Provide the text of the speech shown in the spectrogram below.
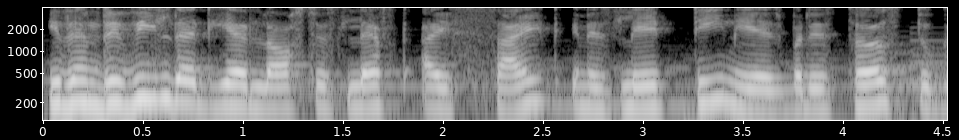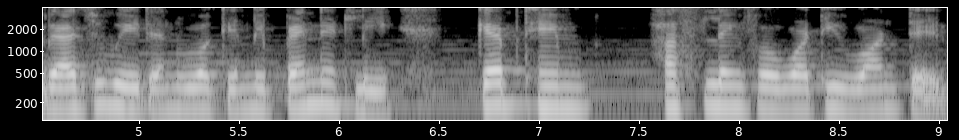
He then revealed that he had lost his left eye sight in his late teenage, but his thirst to graduate and work independently kept him hustling for what he wanted.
